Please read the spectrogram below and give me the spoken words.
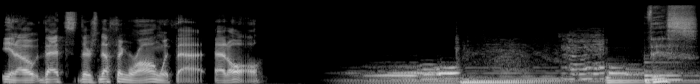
you know, that's there's nothing wrong with that at all. This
